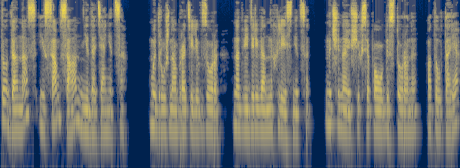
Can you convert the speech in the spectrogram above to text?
то до нас и сам Саан не дотянется. Мы дружно обратили взоры на две деревянных лестницы, начинающихся по обе стороны от алтаря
